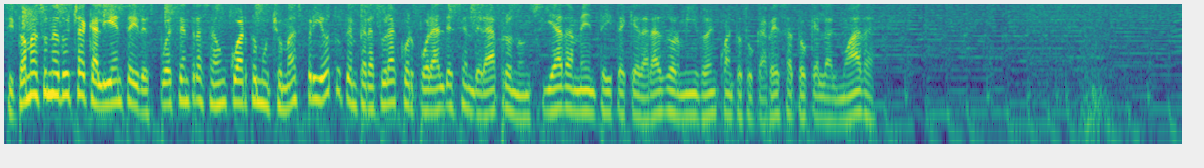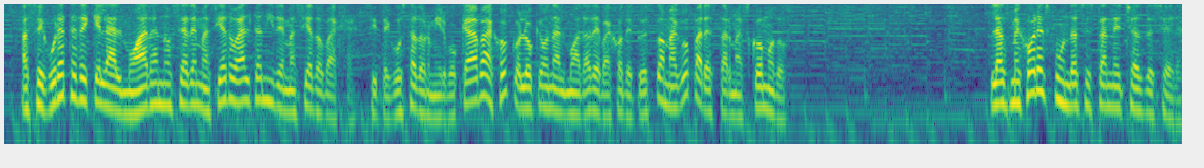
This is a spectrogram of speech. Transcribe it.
Si tomas una ducha caliente y después entras a un cuarto mucho más frío, tu temperatura corporal descenderá pronunciadamente y te quedarás dormido en cuanto tu cabeza toque la almohada. Asegúrate de que la almohada no sea demasiado alta ni demasiado baja. Si te gusta dormir boca abajo, coloca una almohada debajo de tu estómago para estar más cómodo. Las mejores fundas están hechas de seda.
